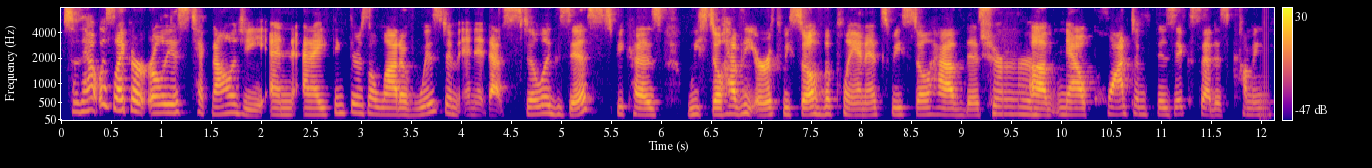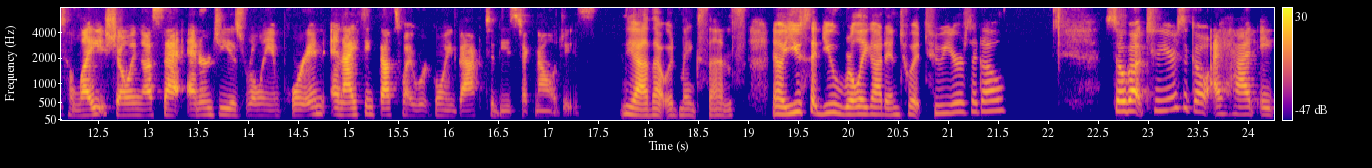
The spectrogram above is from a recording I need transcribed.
So that was like our earliest technology, and and I think there's a lot of wisdom in it that still exists because we still have the Earth, we still have the planets, we still have this sure. um, now quantum physics that is coming to light, showing us that energy is really important, and I think that's why we're going back to these technologies. Yeah, that would make sense. Now, you said you really got into it two years ago. So, about two years ago, I had a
